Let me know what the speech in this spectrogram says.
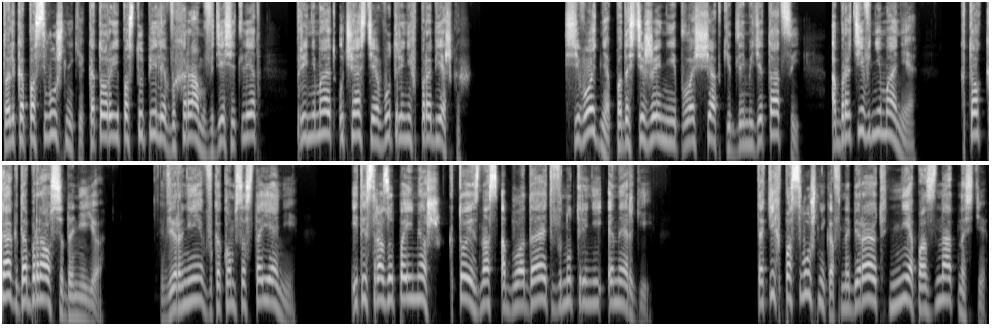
Только послушники, которые поступили в храм в 10 лет, принимают участие в утренних пробежках. Сегодня, по достижении площадки для медитаций, обрати внимание, кто как добрался до нее. Вернее, в каком состоянии. И ты сразу поймешь, кто из нас обладает внутренней энергией. Таких послушников набирают не по знатности,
